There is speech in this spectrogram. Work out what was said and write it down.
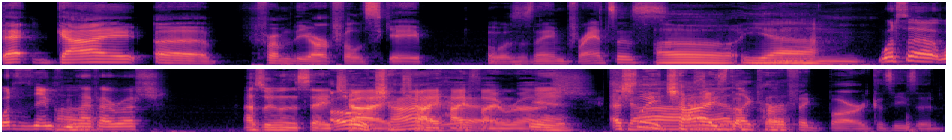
that guy uh from the Artful Escape. What was his name? Francis. Oh yeah, Mm, What's uh what's his name from Uh, Hi-Fi Rush? I was gonna say Oh, Chai, Chai, Chai, yeah. Hi-Fi Rush. Yeah. Actually, Chai, Chai's I the like that. perfect bard because he's an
